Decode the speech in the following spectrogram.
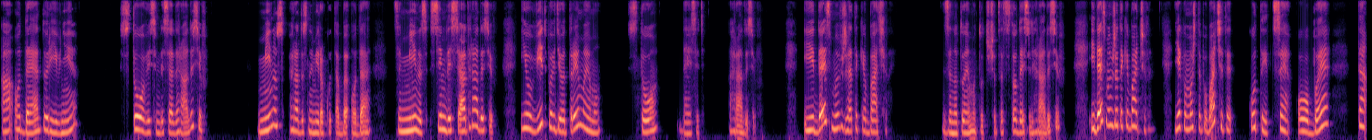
АОД дорівнює 180 градусів мінус градусна міра кута БОД це мінус 70 градусів. І у відповіді отримаємо 110 градусів. І десь ми вже таке бачили. Занотуємо тут, що це 110 градусів. І десь ми вже таке бачили. Як ви можете побачити, кути СОБ та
